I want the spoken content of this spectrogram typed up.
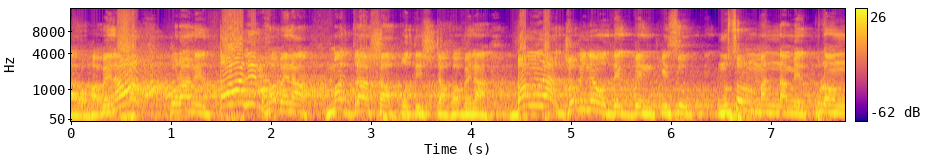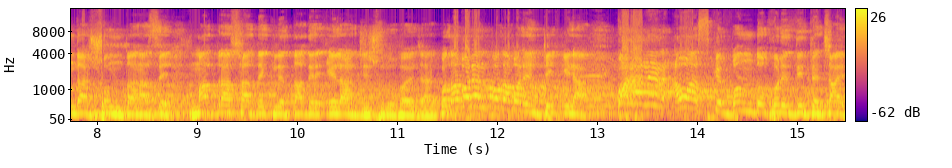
আর হবে না, কোরআনের তালিম হবে না, মাদ্রাসা প্রতিষ্ঠা হবে না। বাংলার জমিনেও দেখবেন কিছু মুসলমান নামের কুলঙ্গার সন্তান আছে। মাদ্রাসা দেখলে তাদের এলার্জি শুরু হয়ে যায়। কথা বলেন কথা বলেন, ঠিক কিনা? আওয়াজ আওয়াজকে বন্ধ করে দিতে চায়।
